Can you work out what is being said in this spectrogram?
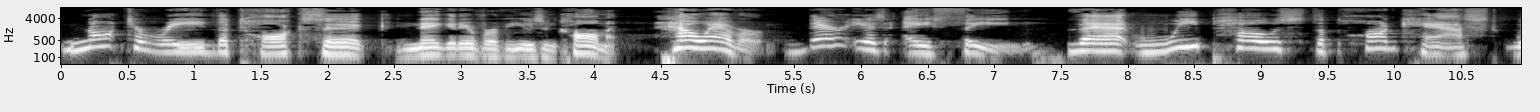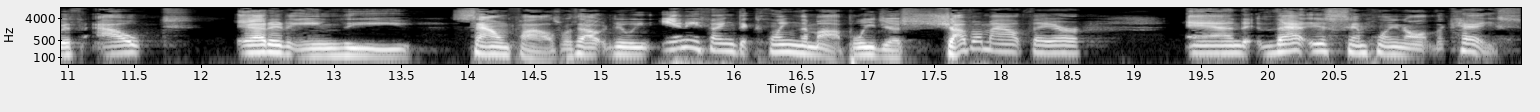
not to read the toxic, negative reviews and comment. However, there is a theme that we post the podcast without editing the sound files without doing anything to clean them up. We just shove them out there, and that is simply not the case.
